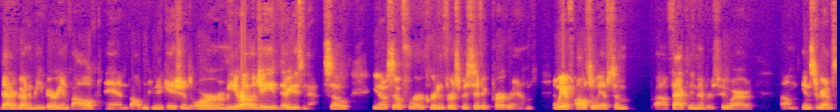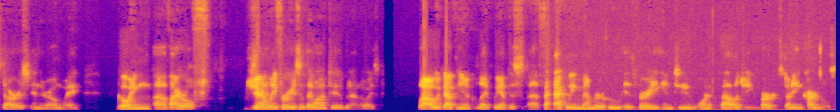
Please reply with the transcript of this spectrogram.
that are going to be very involved and involved in communications or meteorology they're using that. So you know, so for recruiting for specific programs, and we have also we have some uh, faculty members who are um, Instagram stars in their own way, going uh, viral, f- generally for reasons they want to, but not always. Wow, we've got you know, like we have this uh, faculty member who is very into ornithology, birds, studying cardinals,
